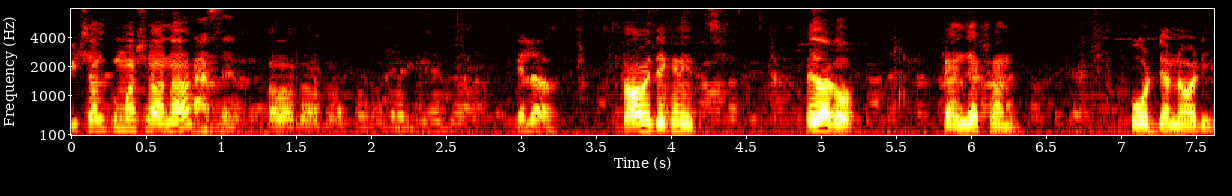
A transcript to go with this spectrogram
বিশাল কুমার শাহ না? হ্যাঁ, দাঁড়াও দাঁড়াও গেল? দাও আমি দেখে নিচ্ছি। এই দেখো ট্রানজাকশন ফোর জানুয়ারি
